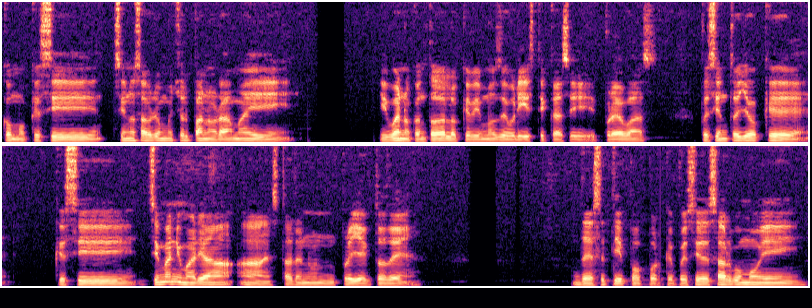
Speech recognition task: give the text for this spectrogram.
como que sí, sí nos abrió mucho el panorama y, y bueno, con todo lo que vimos de heurísticas y pruebas, pues siento yo que, que sí, sí me animaría a estar en un proyecto de, de ese tipo, porque pues sí es algo muy,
